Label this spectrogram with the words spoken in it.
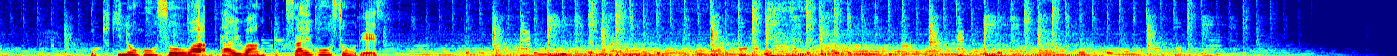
お聞きの放送は台湾国際放送です。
